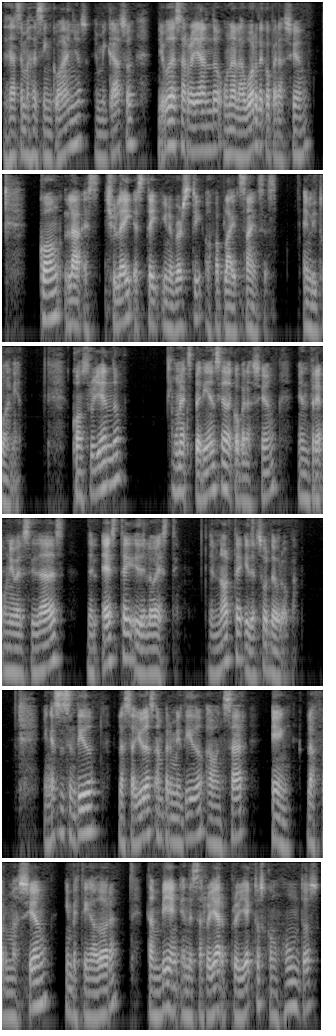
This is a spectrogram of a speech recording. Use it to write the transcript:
Desde hace más de cinco años, en mi caso, llevo desarrollando una labor de cooperación con la Shuley State University of Applied Sciences en Lituania, construyendo una experiencia de cooperación entre universidades del este y del oeste, del norte y del sur de Europa. En ese sentido, las ayudas han permitido avanzar en la formación investigadora, también en desarrollar proyectos conjuntos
